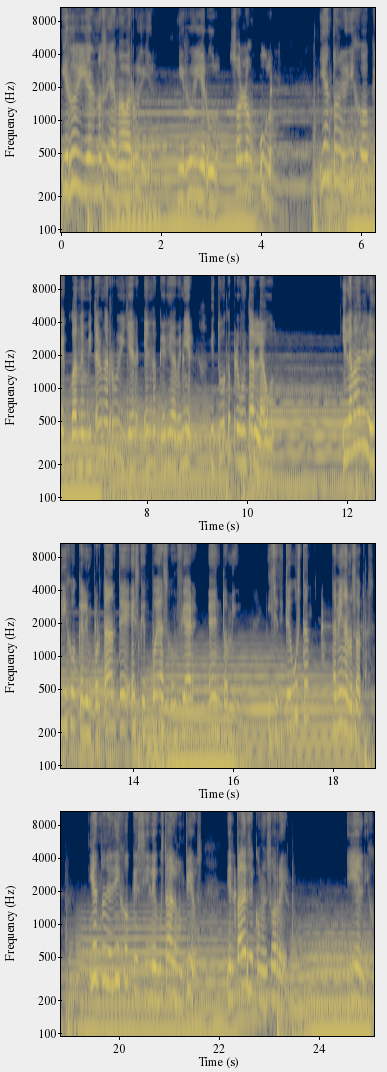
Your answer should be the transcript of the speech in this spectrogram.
y Rudiger no se llamaba Rudiger, ni Rudiger Udo, solo Udo. Y Anton le dijo que cuando invitaron a Rudiger, él no quería venir y tuvo que preguntarle a Udo. Y la madre le dijo que lo importante es que puedas confiar en tu amigo. Y si a ti te gusta, también a nosotros. Y Anton le dijo que si le gustaban los vampiros. El padre se comenzó a reír. Y él dijo,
